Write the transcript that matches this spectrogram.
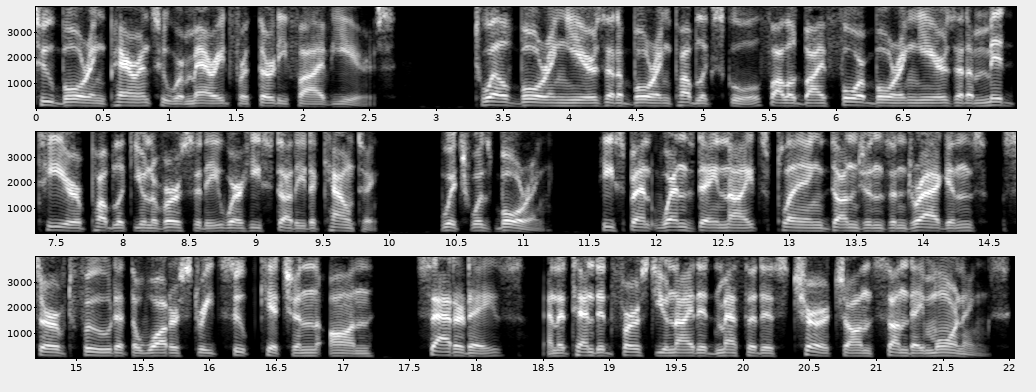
Two boring parents who were married for 35 years. Twelve boring years at a boring public school, followed by four boring years at a mid-tier public university where he studied accounting, which was boring. He spent Wednesday nights playing Dungeons and Dragons, served food at the Water Street Soup Kitchen on Saturdays, and attended First United Methodist Church on Sunday mornings.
